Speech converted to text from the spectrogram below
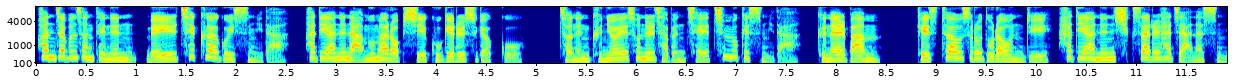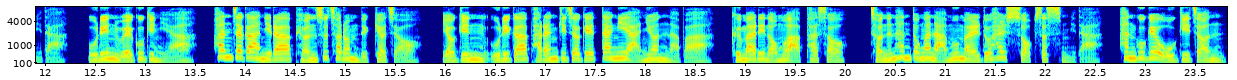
환자분 상태는 매일 체크하고 있습니다. 하디아는 아무 말 없이 고개를 숙였고 저는 그녀의 손을 잡은 채 침묵했습니다. 그날 밤 게스트하우스로 돌아온 뒤 하디아는 식사를 하지 않았습니다. 우린 외국인이야. 환자가 아니라 변수처럼 느껴져. 여긴 우리가 바란 기적의 땅이 아니었나 봐. 그 말이 너무 아파서 저는 한동안 아무 말도 할 수 없었습니다. 한국에 오기 전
